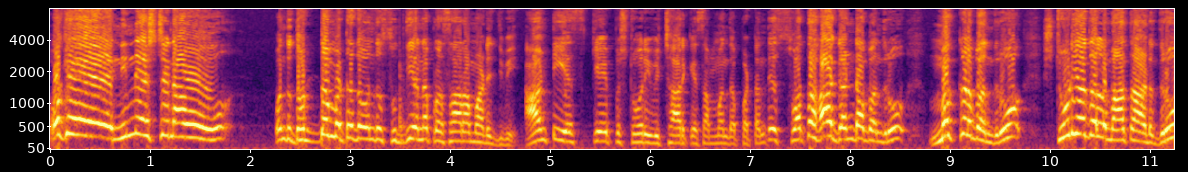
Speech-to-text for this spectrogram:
ಓಕೆ, ನಿನ್ನೆ ಅಷ್ಟೇ ನಾವು ಒಂದು ದೊಡ್ಡ ಮಟ್ಟದ ಒಂದು ಸುದ್ದಿಯನ್ನ ಪ್ರಸಾರ ಮಾಡಿದ್ವಿ. ಆಂಟಿ ಎಸ್ಕೇಪ್ ಸ್ಟೋರಿ ವಿಚಾರಕ್ಕೆ ಸಂಬಂಧಪಟ್ಟಂತೆ ಸ್ವತಃ ಗಂಡ ಬಂದ್ರು, ಮಕ್ಕಳು ಬಂದ್ರು, ಸ್ಟುಡಿಯೋದಲ್ಲಿ ಮಾತಾಡಿದ್ರು.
